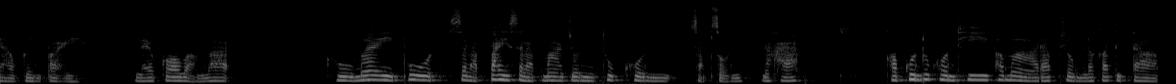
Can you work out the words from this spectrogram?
ยาวเกินไป แล้วก็หวังว่า ครูไม่พูดสลับไปสลับมาจนทุกคนสับสนนะคะ ขอบคุณทุกคนที่เข้ามารับชมแล้วก็ติดตาม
